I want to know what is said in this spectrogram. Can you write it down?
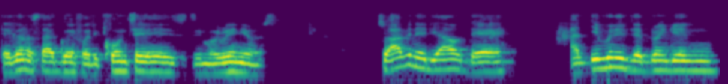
they're going to start going for the Contes, the Mourinho's. So having Eddie out there, and even if they bring in,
